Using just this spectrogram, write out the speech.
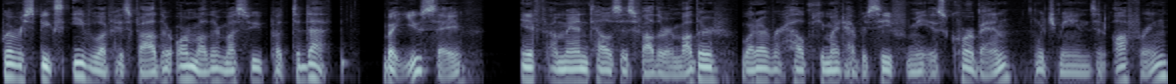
Whoever speaks evil of his father or mother must be put to death. But you say, If a man tells his father or mother, Whatever help you might have received from me is korban, which means an offering,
